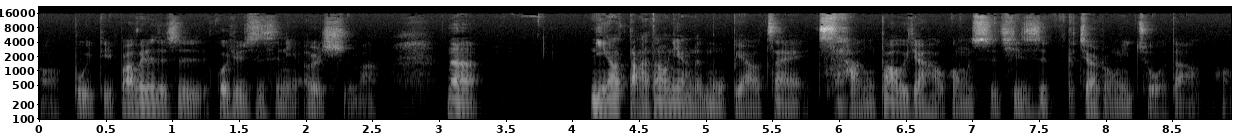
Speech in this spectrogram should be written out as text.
哦不一定，巴菲特的是过去四十年二十嘛，那你要达到那样的目标，在长报一家好公司，其实是比较容易做到哦。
